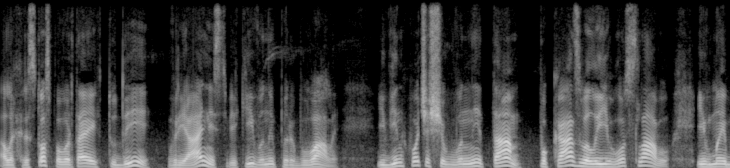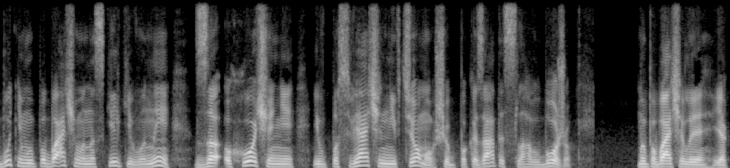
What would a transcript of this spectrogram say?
Але Христос повертає їх туди, в реальність, в якій вони перебували. І Він хоче, щоб вони там показували Його славу. І в майбутньому побачимо, наскільки вони заохочені і посвячені в цьому, щоб показати славу Божу. Ми побачили, як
